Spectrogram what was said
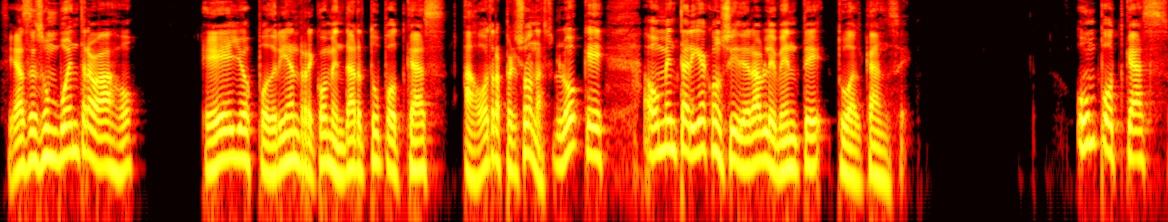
si haces un buen trabajo, ellos podrían recomendar tu podcast a otras personas, lo que aumentaría considerablemente tu alcance. Un podcast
